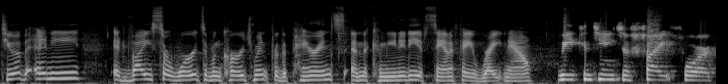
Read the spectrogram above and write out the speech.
Do you have any advice or words of encouragement for the parents and the community of Santa Fe right now? We continue to fight for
